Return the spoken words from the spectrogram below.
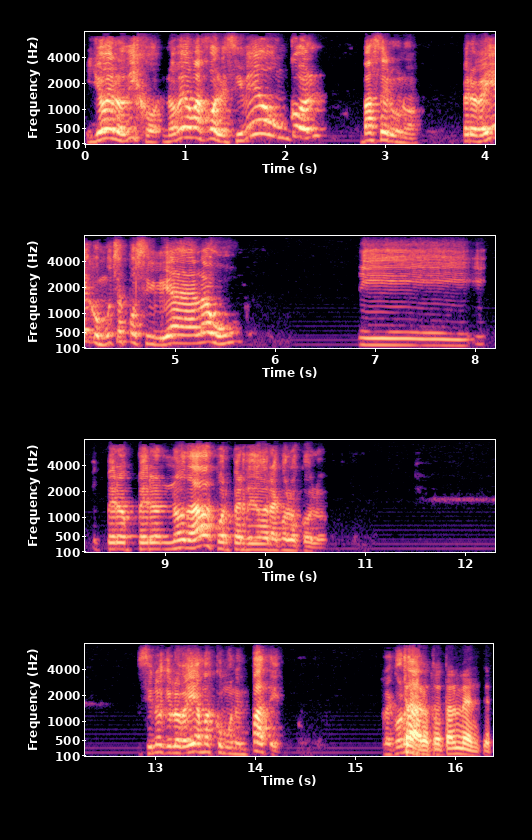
Y Joe lo dijo, no veo más goles, si veo un gol, va a ser uno. Pero veía con muchas posibilidades a la U, y, pero, pero no dabas por perdedor a Colo Colo, sino que lo veía más como un empate. Claro, totalmente.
